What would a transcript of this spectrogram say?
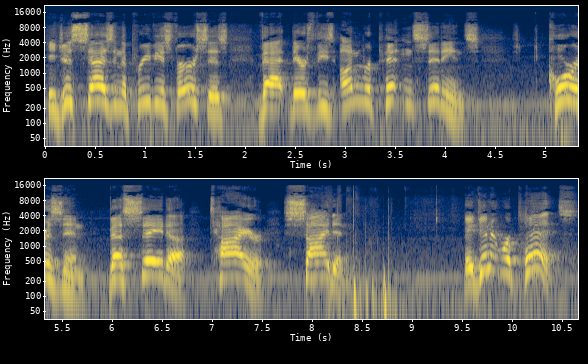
He just says in the previous verses that there's these unrepentant sittings Chorazin, Bethsaida, Tyre, Sidon. They didn't repent,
